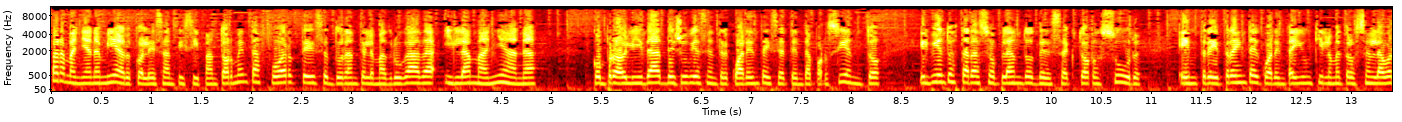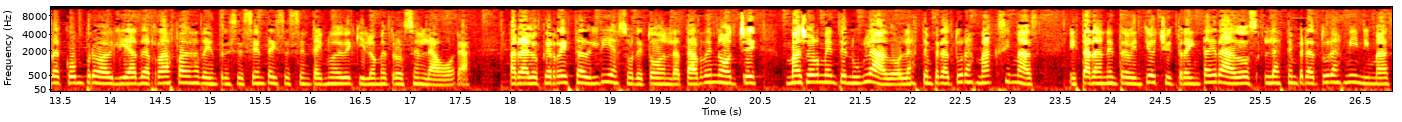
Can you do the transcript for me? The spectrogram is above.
Para mañana miércoles anticipan tormentas fuertes durante la madrugada y la mañana, con probabilidad de lluvias entre 40 y 70%. El viento estará soplando del sector sur entre 30 y 41 kilómetros en la hora, con probabilidad de ráfagas de entre 60 y 69 kilómetros en la hora. Para lo que resta del día, sobre todo en la tarde-noche, mayormente nublado. Las temperaturas máximas estarán entre 28 y 30 grados, las temperaturas mínimas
